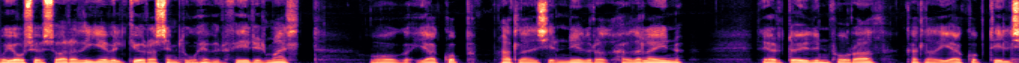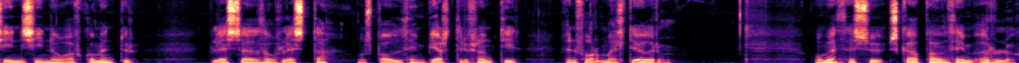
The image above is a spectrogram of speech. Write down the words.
Og Jósef svaraði, ég vil gjöra sem þú hefur fyrir mælt. Og Jakob hallaði sér niður að höfðalæginu. Þegar döðin fór að, kallaði Jakob til síni sína og afkomendur, blessaði þá flesta og spáði þeim bjartri framtíð en formælti öðrum. Og með þessu skapaðan þeim örlög.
